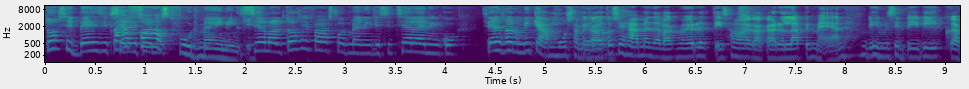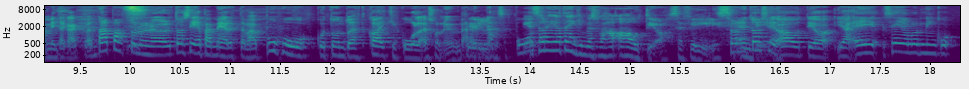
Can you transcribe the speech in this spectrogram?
tosi basic. Siellä Vähän soinut- fast food meininki. siellä oli tosi fast food meininki, sit siellä ei niinku, siellä ei soinut mikään musa, mikä Joo. oli tosi hämmentävää, kun me yritettiin samaan aikaan käydä läpi meidän viimeisimpiä viikkoja, mitä kaikkea on tapahtunut, niin oli tosi epämiellyttävää puhua, kun tuntuu, että kaikki kuulee sun ympärillä. Ja se oli jotenkin myös vähän autio se fiilis. Se oli en tosi tiedä. autio ja ei, se ei ollut niinku,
